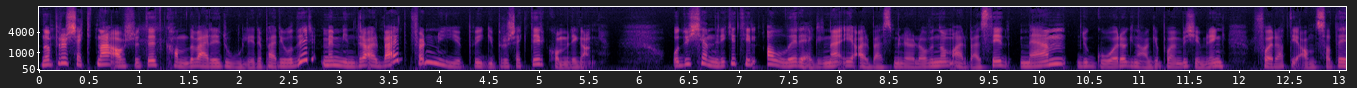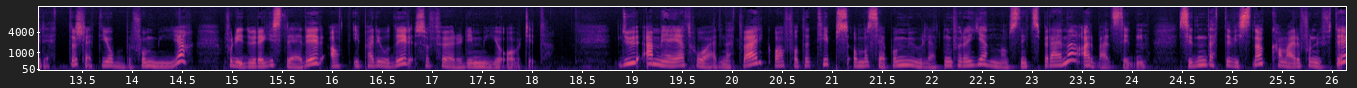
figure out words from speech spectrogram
Når prosjektene er avsluttet, kan det være roligere perioder med mindre arbeid før nye byggeprosjekter kommer i gang. Og du kjenner ikke til alle reglene i arbeidsmiljøloven om arbeidstid, men du går og gnager på en bekymring for at de ansatte rett og slett jobber for mye, fordi du registrerer at i perioder så fører de mye overtid. Du er med i et HR-nettverk og har fått et tips om å se på muligheten for å gjennomsnittsberegne arbeidstiden, siden dette visstnok kan være fornuftig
